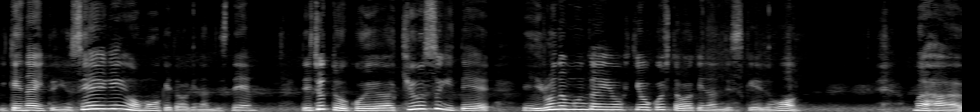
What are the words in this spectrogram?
行けないという制限を設けたわけなんですね。でちょっとこれは急すぎていろんな問題を引き起こしたわけなんですけれどもまあ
